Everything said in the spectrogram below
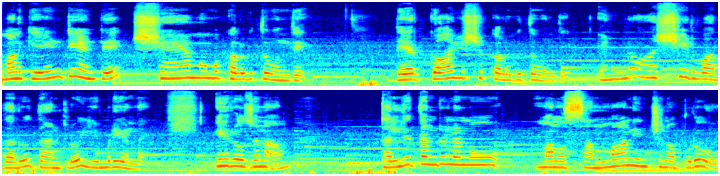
మనకేంటి అంటే క్షేమము కలుగుతూ ఉంది. దీర్ఘాయుష్ కలుగుతూ ఉంది. ఎన్నో ఆశీర్వాదాలు దాంట్లో ఇమిడి ఉన్నాయి. ఈ రోజున తల్లిదండ్రులను మనం సన్మానించినప్పుడు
